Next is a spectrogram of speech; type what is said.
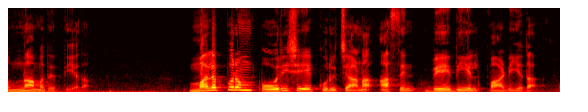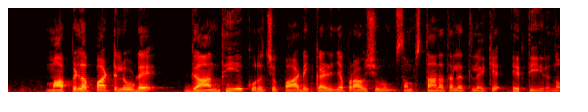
ഒന്നാമതെത്തിയത്. മലപ്പുറം പോരിശയെക്കുറിച്ചാണ് അസിൻ വേദിയിൽ പാടിയത്. മാപ്പിളപ്പാട്ടിലൂടെ ഗാന്ധിയെക്കുറിച്ച് പാടി കഴിഞ്ഞ പ്രാവശ്യവും സംസ്ഥാന തലത്തിലേക്ക് എത്തിയിരുന്നു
